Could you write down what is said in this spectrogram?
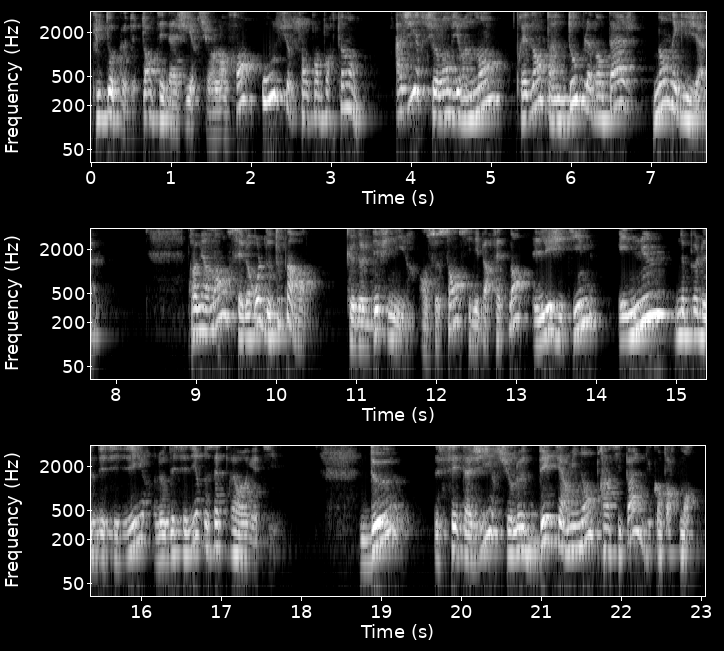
plutôt que de tenter d'agir sur l'enfant ou sur son comportement. Agir sur l'environnement présente un double avantage non négligeable. Premièrement, c'est le rôle de tout parent que de le définir. En ce sens, il est parfaitement légitime et nul ne peut le dessaisir, de cette prérogative. Deux, c'est agir sur le déterminant principal du comportement.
